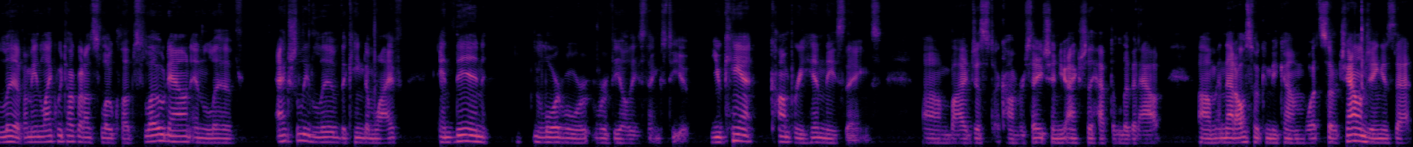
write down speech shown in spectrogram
Live. I mean, like we talk about on Slow Club, slow down and live. Actually live the kingdom life. And then the Lord will re- reveal these things to you. You can't comprehend these things um, by just a conversation. You actually have to live it out. Um, and that also can become what's so challenging is that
